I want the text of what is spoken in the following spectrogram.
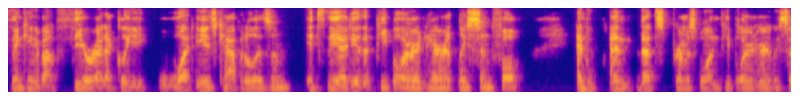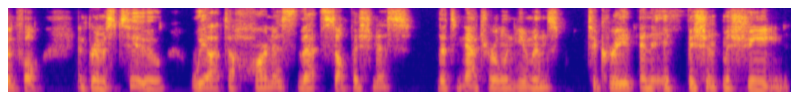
thinking about theoretically what is capitalism, it's the idea that people are inherently sinful, and and that's premise one. People are inherently sinful, and premise two, we ought to harness that selfishness that's natural in humans to create an efficient machine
